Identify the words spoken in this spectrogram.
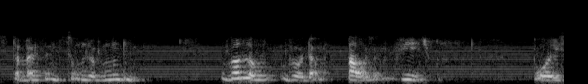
Está bastante um jogo muito. Vou, vou dar uma pausa no vídeo, pois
